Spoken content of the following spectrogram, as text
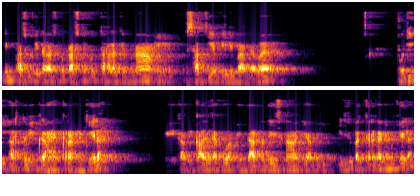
ඉතින් පසුගිය දවසක ප්‍රශ්නකුත් අහලා තිබුණා මේ සත්‍ය පිළිබඳව පොඩි අර්ථ විග්‍රහයක් කරන්න කියලා. ඒක අපි කල් දක්වා මේ ධර්ම දේශනාවදී අපි ඉදිරිපත් කරගනිමු කියලා.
